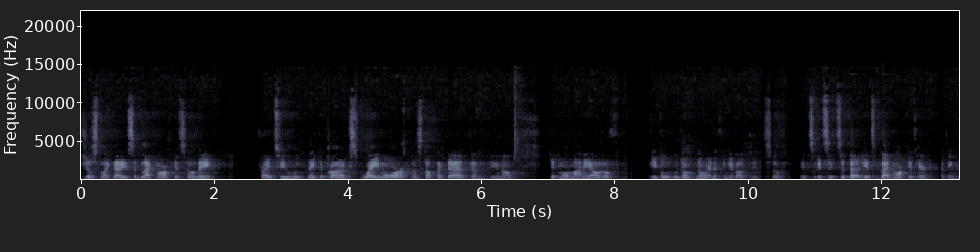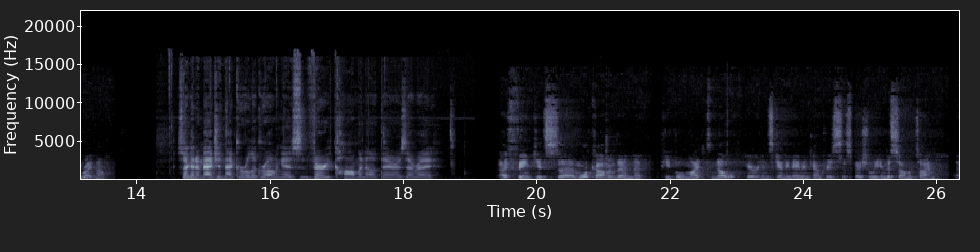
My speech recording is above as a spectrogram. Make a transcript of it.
just like that. It's a black market, so they try to make the products way more and stuff like that, and you know, get more money out of people who don't know anything about it. So it's it's it's a it's a bad market here, I think, right now. So I can imagine that guerrilla growing is very common out there. Is that right? I think it's uh, more common than uh, people might know here in Scandinavian countries, especially in the summertime, uh,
